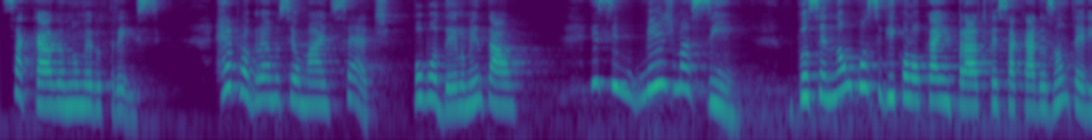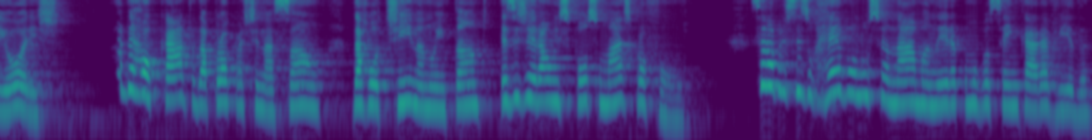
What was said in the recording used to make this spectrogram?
Sacada número 3. Reprograme o seu mindset, ou modelo mental. E se mesmo assim você não conseguir colocar em prática as sacadas anteriores, a derrocada da procrastinação, da rotina, no entanto, exigirá um esforço mais profundo. Será preciso revolucionar a maneira como você encara a vida.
